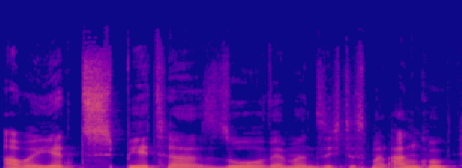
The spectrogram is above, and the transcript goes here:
Aber jetzt später, so, wenn man sich das mal anguckt,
